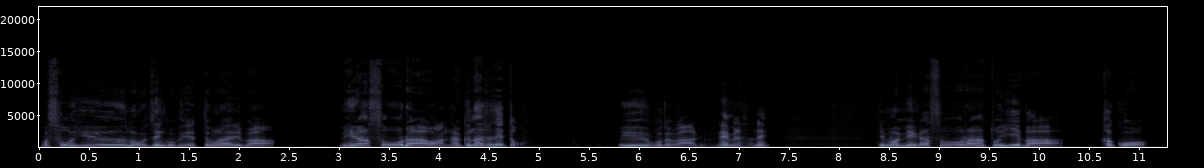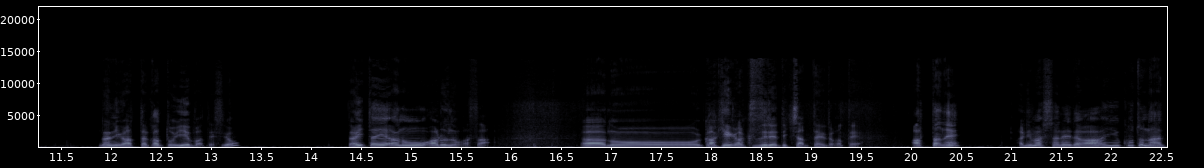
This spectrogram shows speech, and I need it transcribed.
まあ、そういうのを全国でやってもらえれば、メガソーラーはなくなるね、ということがあるよね、皆さんね。で、まあ、メガソーラーといえば、過去、何があったかといえばですよ。大体、あの、あるのがさ、あのー、崖が崩れてきちゃったりとかって、あったね。ありましたね。だから、ああいうことになっ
